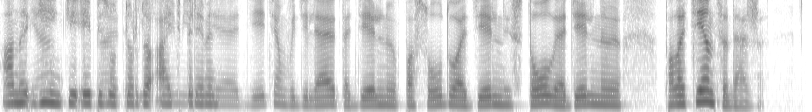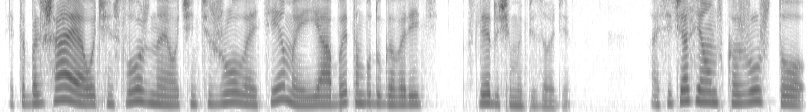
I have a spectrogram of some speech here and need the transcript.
аны кийинки эпизоддордо айтып беремин детям выделяют отдельную посуду отдельный стол и отдельную полотенце даже. Это большая очень сложная очень тяжелая тема и я об этом буду говорить в следующем эпизоде. А сейчас я вам скажу что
